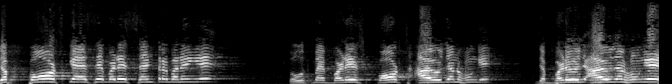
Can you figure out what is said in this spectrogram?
जब स्पोर्ट्स के ऐसे बड़े सेंटर बनेंगे तो उसमें बड़े स्पोर्ट्स आयोजन होंगे। जब बड़े आयोजन होंगे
